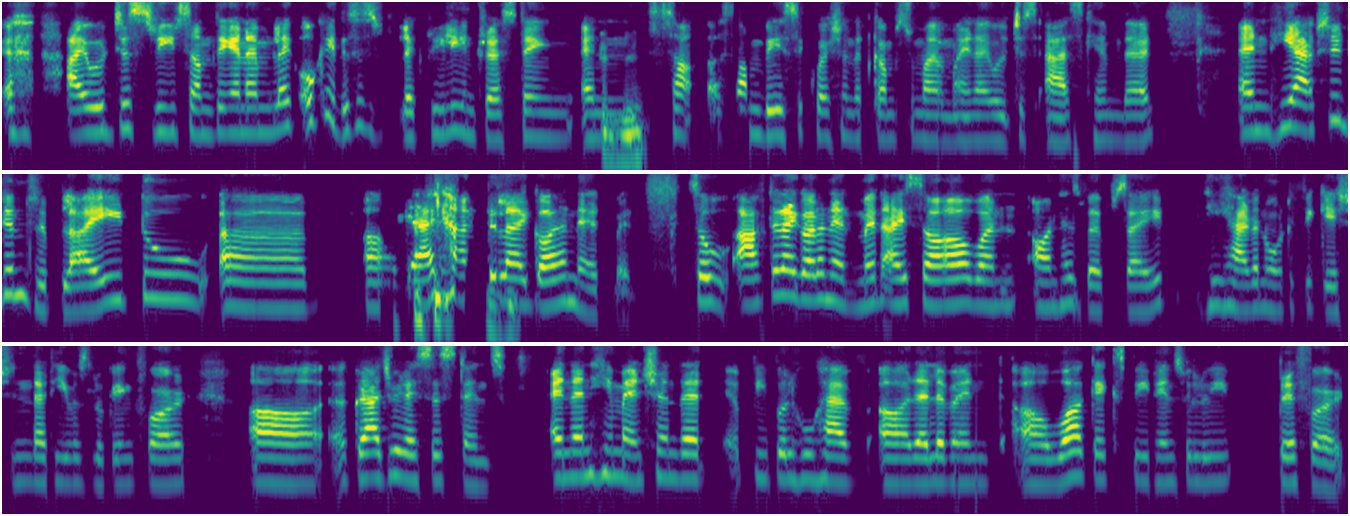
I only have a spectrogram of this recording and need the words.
I would just read something and I'm like, okay, this is like really interesting and hmm some some basic question that comes to my mind, I will just ask him that, and he actually didn't reply to uh, uh, that until I got an admit. So after I got an admit, I saw one on his website. He had a notification that he was looking for uh, graduate assistants, and then he mentioned that uh, people who have uh, relevant uh, work experience will be preferred.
